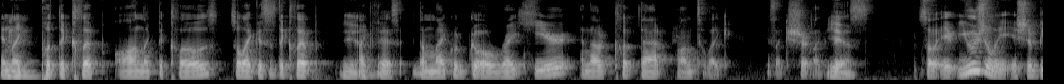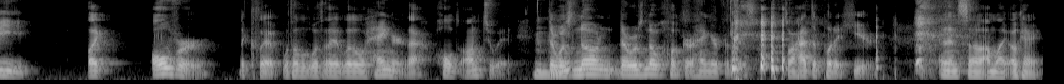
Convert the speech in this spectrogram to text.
and like Mm. put the clip on like the clothes. So like this is the clip Yeah. like this. The mic would go right here, and I would clip that onto like his like shirt like Yeah. this. So it usually it should be like over the clip with a with a little hanger that holds onto it. Mhm. There was no there was no hook or hanger for this, so I had to put it here. And then so I'm like, okay,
